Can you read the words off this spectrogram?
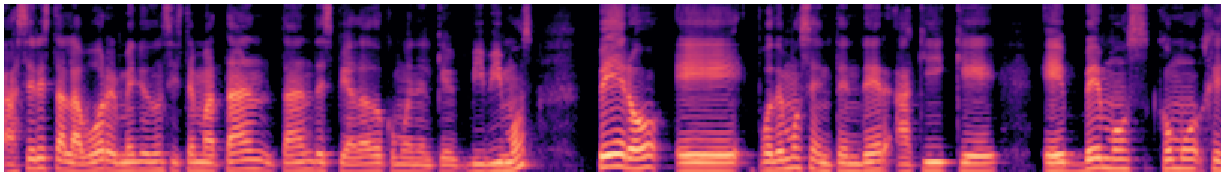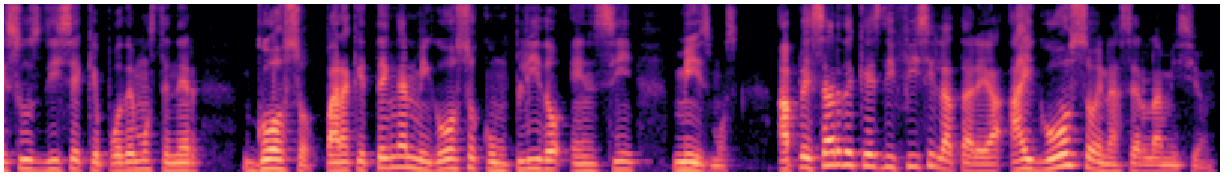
hacer esta labor en medio de un sistema tan, tan despiadado como en el que vivimos, pero eh, podemos entender aquí que eh, vemos cómo Jesús dice que podemos tener gozo, para que tengan mi gozo cumplido en sí mismos. A pesar de que es difícil la tarea, hay gozo en hacer la misión.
